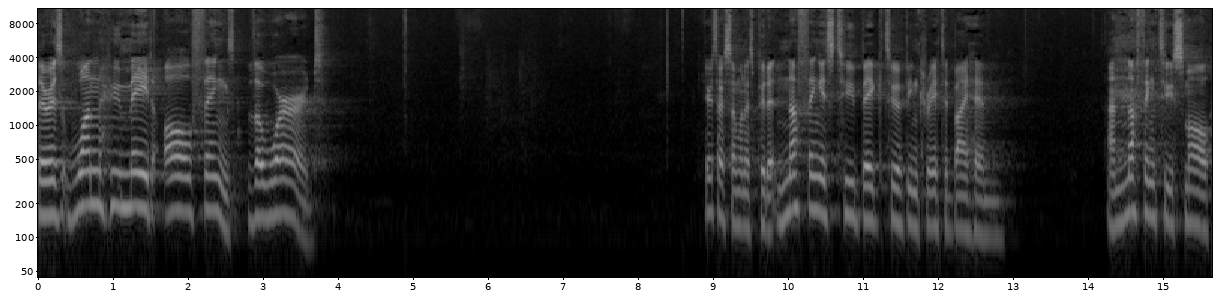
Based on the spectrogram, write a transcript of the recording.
There is one who made all things, the Word. Here's how someone has put it Nothing is too big to have been created by him, and nothing too small.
